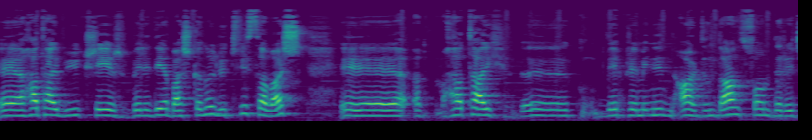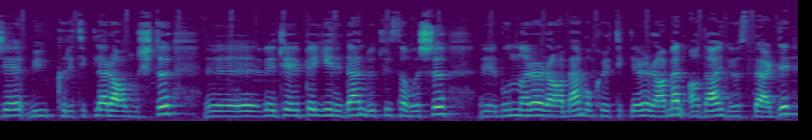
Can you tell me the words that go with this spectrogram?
e, Hatay Büyükşehir Belediye Başkanı Lütfi Savaş e, Hatay e, depreminin ardından son derece büyük kritikler almıştı e, ve CHP yeniden Lütfi Savaş'ı e, bunlara rağmen bu kritiklere rağmen aday gösterdi.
